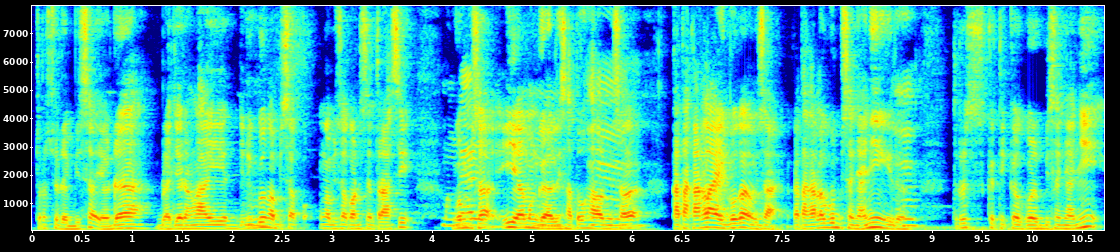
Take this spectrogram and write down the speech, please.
terus sudah bisa ya udah belajar yang lain jadi gue nggak bisa nggak bisa konsentrasi gue bisa iya menggali satu hal Hmm. misalnya katakanlah ya gue kan bisa katakanlah gue bisa nyanyi gitu Hmm. terus ketika gue bisa nyanyi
